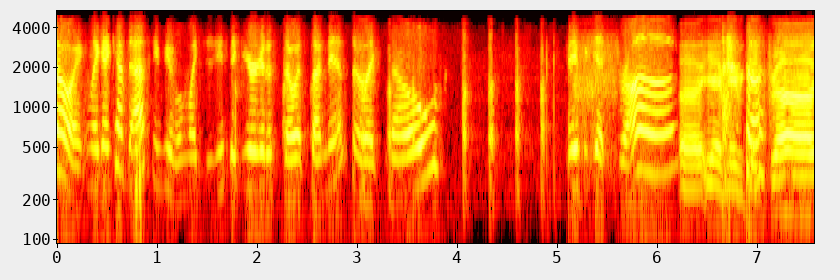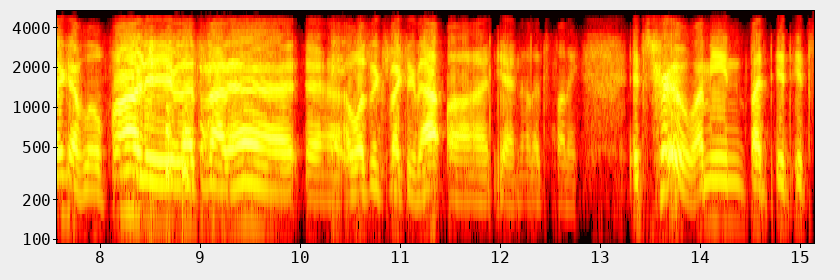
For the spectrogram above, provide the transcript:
sewing. Like I kept asking people, I'm like, did you think you were gonna sew at Sundance? They're like, no, maybe get drunk. Uh, yeah, maybe get drunk, have a little party, but that's about it. Yeah, I wasn't expecting that one. Yeah, no, that's funny. It's true. I mean, but it, it's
